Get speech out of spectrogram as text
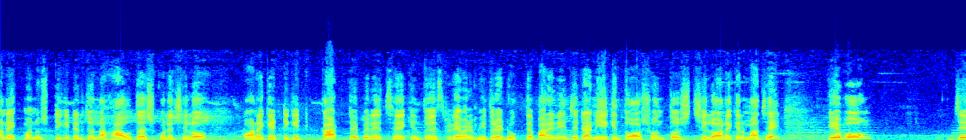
অনেক মানুষ টিকিটের জন্য হাউতাশ করেছিল, অনেকের টিকিট কাটতে পেরেছে, কিন্তু স্টেডিয়ামের ভিতরে ঢুকতে পারেনি, যেটা নিয়ে কিন্তু অসন্তোষ ছিল অনেকের মাঝেই। এবং যে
